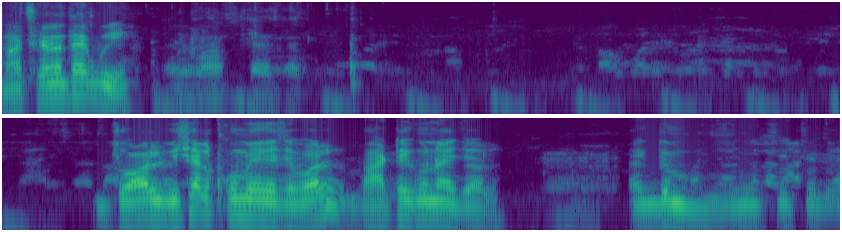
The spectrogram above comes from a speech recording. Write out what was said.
মাঝখানে থাকবি? জল বিশাল কমে গেছে বল। ভাটি গুনায় জল। একদম নিচে চলে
